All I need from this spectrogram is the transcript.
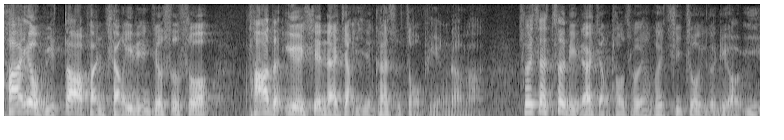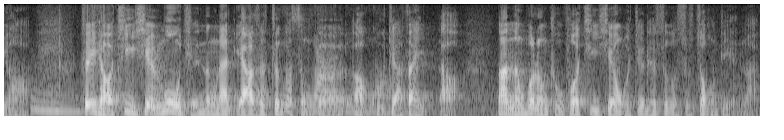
它又比大盘强一点，就是说它的月线来讲已经开始走平了嘛。所以在这里来讲，投资人会去做一个留意哈。嗯。这一条季线目前仍然压着这个整个啊股价在啊。那能不能突破季线？我觉得这个是重点了。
